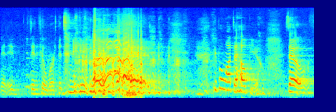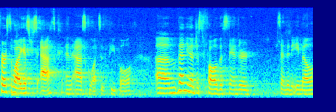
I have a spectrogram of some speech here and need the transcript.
it, it didn't feel worth it to me. people want to help you. So first of all, I guess just ask and ask lots of people. Um, then, you know, just follow the standard send an email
